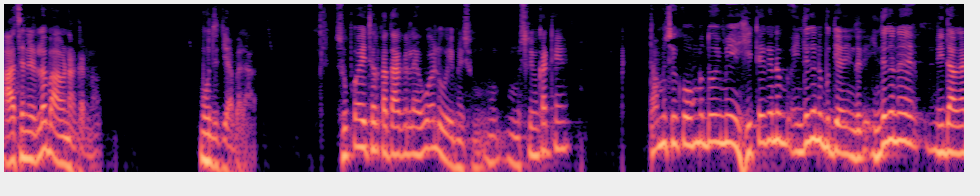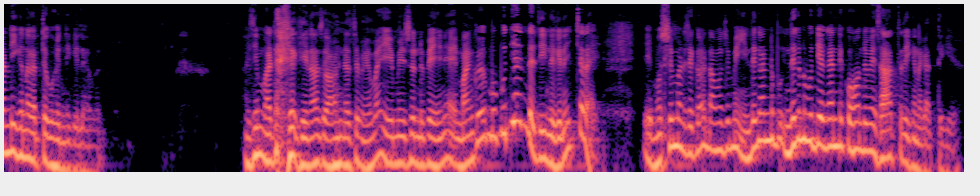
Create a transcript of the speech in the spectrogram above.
ආසනෙවල භාවනා කරනවා. මුහුද තියා බලා. සුපර්වයිසර් කතා කරලා ඇහුවලු මේ මුස්ලිම් කට්ටියනේ. තමසි කොහොමද මේ හිටගෙන ඉඳගෙන බුද්ධ ඉඳගෙන නිදා ගන්න ඉගෙන ගත්තේ කොහෙන්ද කියලා ඇහුවලු. ඉතින් මට කියනවා ස්වාමීන් වහන්සේ මෙහෙමයි මේ මිනිසුන්ට පේන්නේ මං කිව්වා බුද්ධියක් නැති ඉඳගෙන එච්චරයි. ඒ මුස්ලිම් මිනිස්සු කියනවා නමුත් මේ ඉඳගන්න ඉඳගෙන බුද්ධිය ගන්න කොහොමද මේ සාත්‍තර ඉගෙන ගත්තේ කියලා.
